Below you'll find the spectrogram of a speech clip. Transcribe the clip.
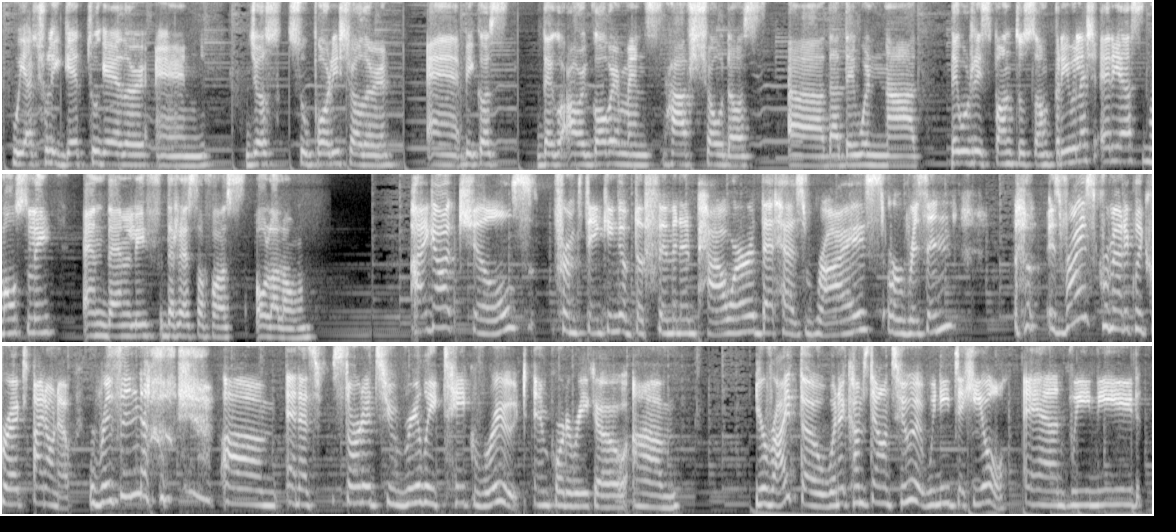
we actually get together and just support each other and because the, our governments have showed us uh, that they will not they will respond to some privileged areas mostly and then leave the rest of us all alone I got chills from thinking of the feminine power that has rise or risen. Is rise grammatically correct? I don't know. Risen um, and has started to really take root in Puerto Rico. Um, you're right, though. When it comes down to it, we need to heal and we need,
